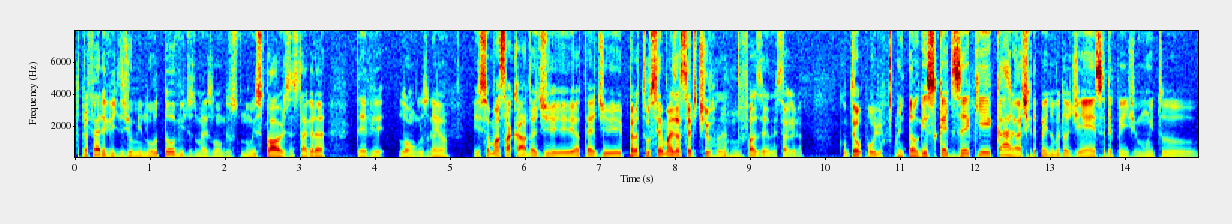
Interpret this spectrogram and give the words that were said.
Tu prefere vídeos de um minuto ou vídeos mais longos? No stories, no Instagram. Teve longos, ganhou. Isso é uma sacada de até de para tu ser mais assertivo, Uhum. né? Tu fazer no Instagram com teu público. Então isso quer dizer que, cara, acho que depende do número da audiência, depende muito.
